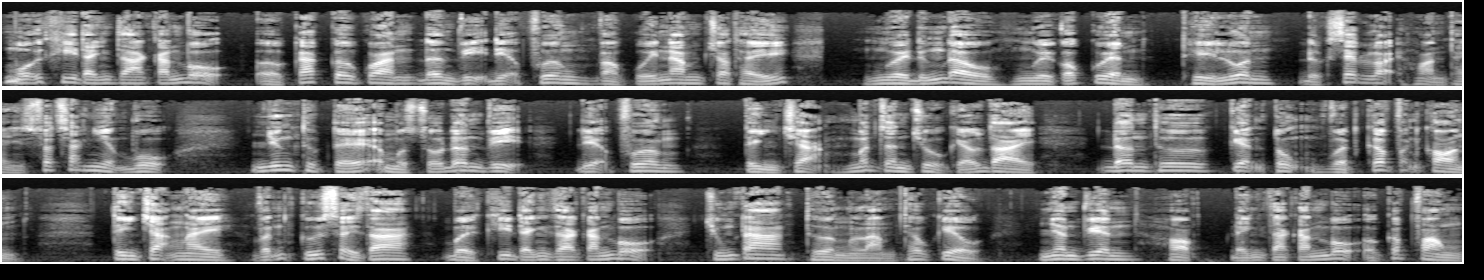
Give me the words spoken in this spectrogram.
mỗi khi đánh giá cán bộ ở các cơ quan đơn vị địa phương vào cuối năm cho thấy người đứng đầu, người có quyền thì luôn được xếp loại hoàn thành xuất sắc nhiệm vụ, nhưng thực tế ở một số đơn vị, địa phương, tình trạng mất dân chủ kéo dài, đơn thư kiện tụng vượt cấp vẫn còn. Tình trạng này vẫn cứ xảy ra bởi khi đánh giá cán bộ, chúng ta thường làm theo kiểu nhân viên họp đánh giá cán bộ ở cấp phòng.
